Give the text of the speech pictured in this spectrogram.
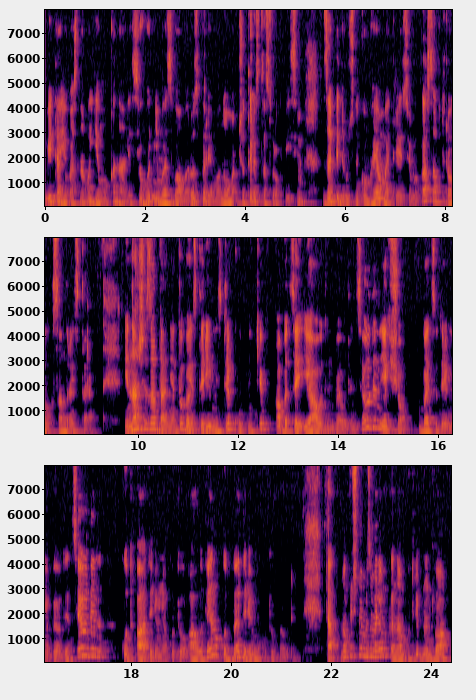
Вітаю вас на моєму каналі. Сьогодні ми з вами розберемо номер 448 за підручником Геометрія 7 клас автора Олександра Істера. І наші завдання довести рівність трикутників АБЦ і А1, Б1, С1, якщо БЦ дорівнює Б1, С1, кут А дорівнює куту А1, кут Б дорівнює куту Б1. Так, ну почнемо з малюнка. Нам потрібно два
